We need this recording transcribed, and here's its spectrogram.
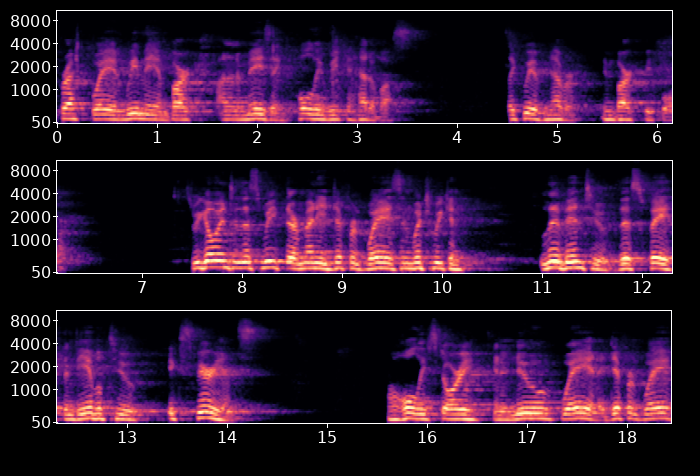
fresh way, and we may embark on an amazing Holy Week ahead of us, like we have never embarked before. As we go into this week, there are many different ways in which we can live into this faith and be able to experience a holy story in a new way, in a different way.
